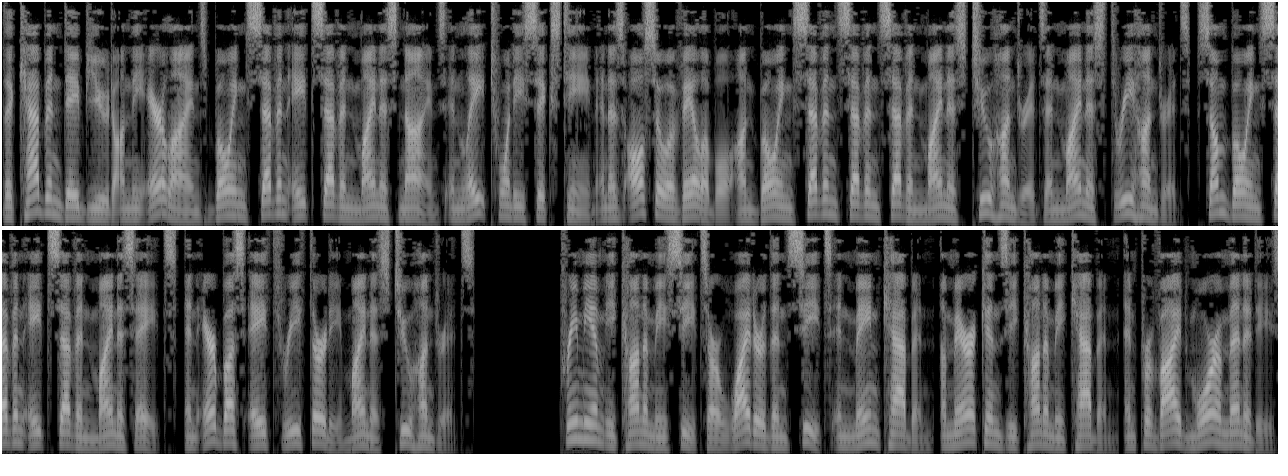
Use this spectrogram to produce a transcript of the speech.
The cabin debuted on the airline's Boeing 787-9s in late 2016 and is also available on Boeing 777-200s and -300s, some Boeing 787-8s, and Airbus A330-200s. Premium economy seats are wider than seats in main cabin American's economy cabin and provide more amenities.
